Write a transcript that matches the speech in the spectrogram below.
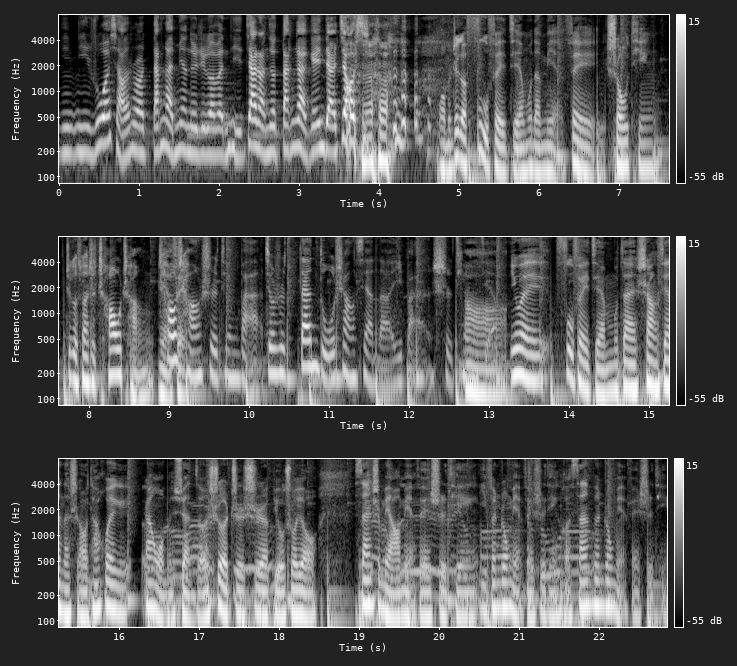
你你如果小的时候胆敢面对这个问题，家长就胆敢给你点教训。我们这个付费节目的免费收听，这个算是超长超长试听版就是单独上线的一版试听节目。啊，因为付费节目在上线的时候，它会让我们选择设置是，比如说有三十秒免费试听、一分钟免费试听和三分钟免费试听，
